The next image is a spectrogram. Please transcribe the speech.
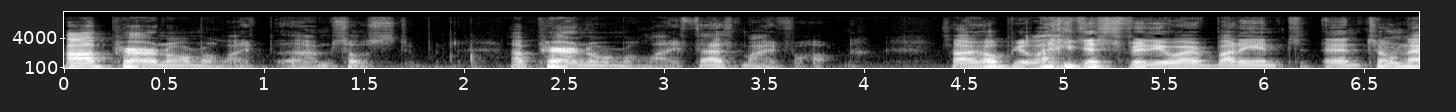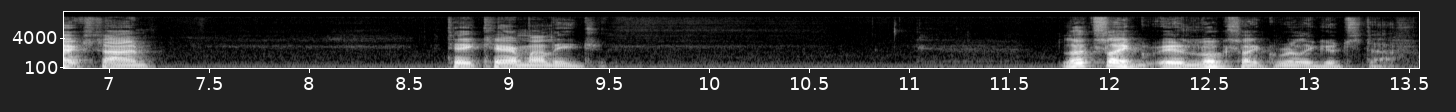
a paranormal life. Uh, I'm so stupid. A paranormal life. That's my fault. So I hope you like this video, everybody. And until next time, take care, my legion. Looks like it looks like really good stuff.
